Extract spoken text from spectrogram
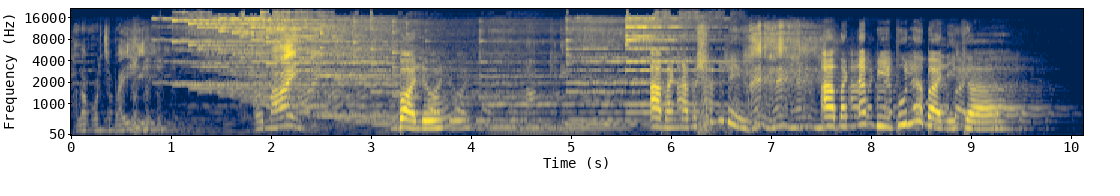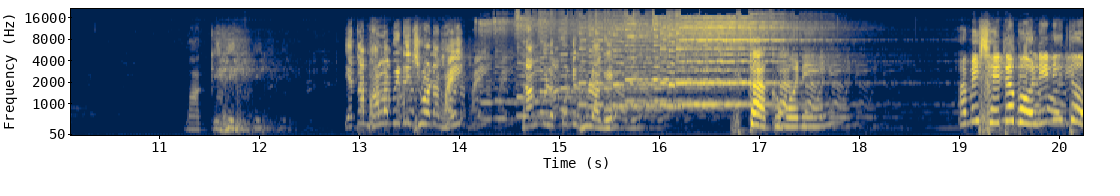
ভালো করছে ভাই। ওই মাই। বলো? আমার নাম শুনবে? হ্যাঁ হ্যাঁ হ্যাঁ। আমার নাম বিপুলা বালিকা। মাকে। এটা ভালো বেটে ছোড়া ভাই নাম বলে কোটি ফুল আগে। কাকুমণি আমি সেটা বলিনি তো।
